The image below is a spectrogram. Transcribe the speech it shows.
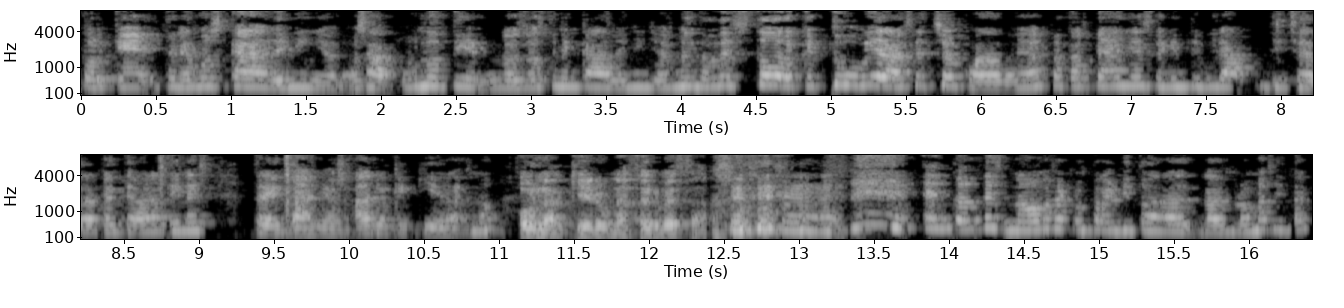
porque tenemos cara de niños. O sea, uno tiene, los dos tienen cara de niños, ¿no? Entonces todo lo que tú hubieras hecho cuando tenías 14 años, alguien te hubiera dicho de repente, ahora tienes 30 años, haz lo que quieras, ¿no? Hola, quiero una cerveza. Entonces, no vamos a contar aquí todas las, las bromas y tal,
